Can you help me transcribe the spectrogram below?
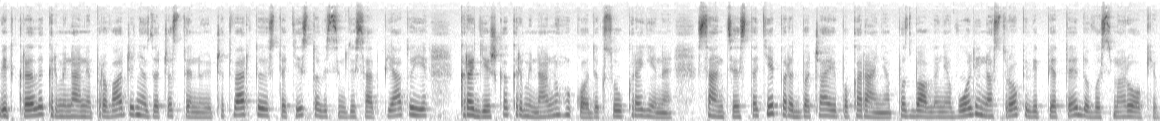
відкрили кримінальне провадження за частиною 4 статті 185 крадіжка Кримінального кодексу України. Санкція статті передбачає покарання позбавлення волі на строки від 5 до 8 років.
